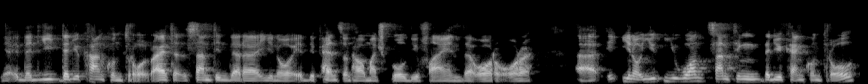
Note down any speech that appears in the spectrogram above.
that you that you can't control, right? Something that uh, you know it depends on how much gold you find or or uh, you know, you, you want something that you can control.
